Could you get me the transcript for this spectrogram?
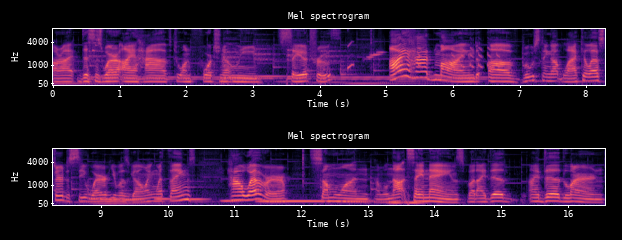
Alright, this is where I have to unfortunately say the truth. I had mind of boosting up Lackluster to see where he was going with things. However, someone, I will not say names, but I did, I did learn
